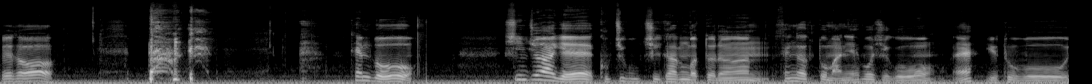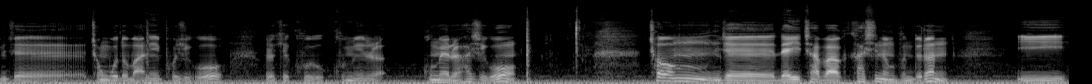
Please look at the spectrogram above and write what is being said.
그래서 템도 신중하게 굵직굵직한 것들은 생각도 많이 해보시고 예? 유튜브 이제 정보도 많이 보시고 그렇게 구, 구매를 구매를 하시고 처음 이제 레이 차박 하시는 분들은 이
